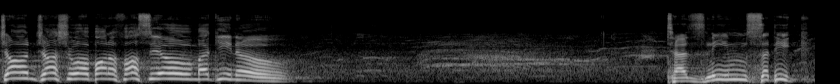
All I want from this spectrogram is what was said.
John Joshua Bonifacio Magino. Tasneem Sadiq.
